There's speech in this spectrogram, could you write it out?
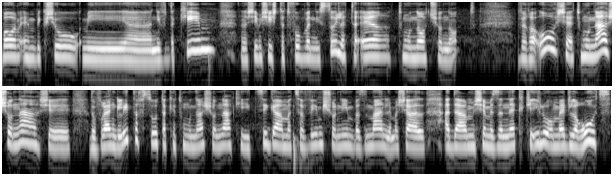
בו הם, הם ביקשו מהנבדקים, אנשים שהשתתפו בניסוי, לתאר תמונות שונות. וראו שתמונה שונה, שדוברי אנגלית תפסו אותה כתמונה שונה, כי היא הציגה מצבים שונים בזמן, למשל, אדם שמזנק כאילו עומד לרוץ,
